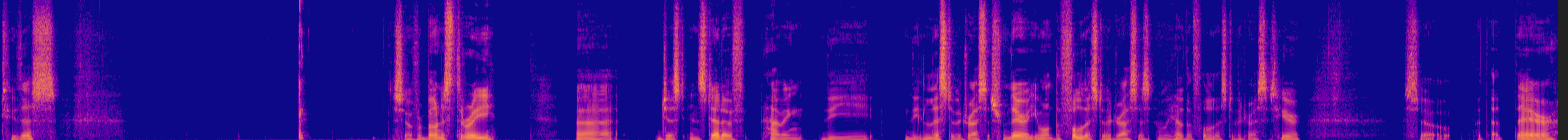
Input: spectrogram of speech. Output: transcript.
to this. So for bonus three, uh, just instead of having the the list of addresses from there, you want the full list of addresses, and we have the full list of addresses here. So put that there,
